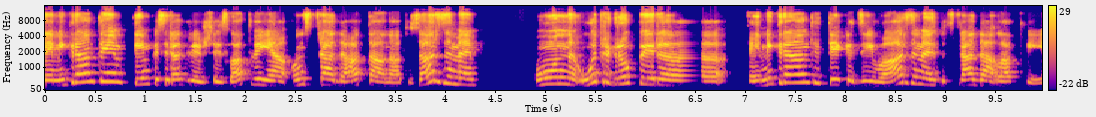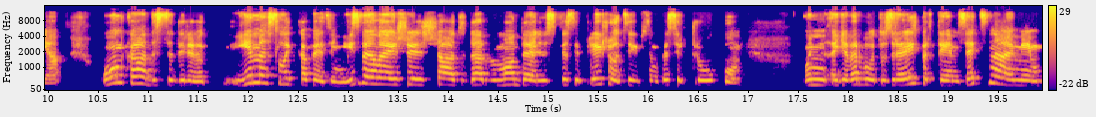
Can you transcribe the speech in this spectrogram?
remigrantiem, tiem, kas ir atgriežušies Latvijā un strādā attālināt uz ārzemēm Un otra grupa ir uh, emigranti, tie, kas dzīvo ārzemēs, bet strādā Latvijā. Un kādas tad ir iemesli, kāpēc viņi izvēlējušies šādus darba modeļus, kas ir priekšrocības un kas ir trūkumi. Un, ja varbūt uzreiz par tiem secinājumiem,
